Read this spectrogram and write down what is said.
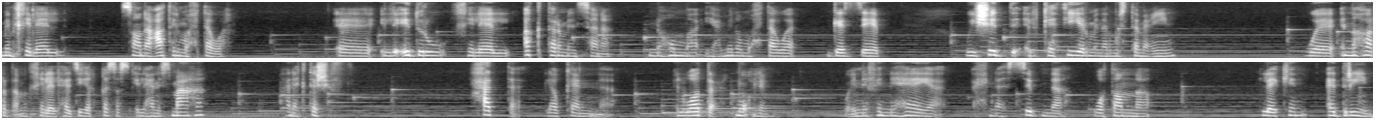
من خلال صانعات المحتوى آه، اللي قدروا خلال أكتر من سنة إن هم يعملوا محتوى جذاب ويشد الكثير من المستمعين. والنهاردة من خلال هذه القصص اللي هنسمعها هنكتشف حتى لو كان الوضع مؤلم وإن في النهاية إحنا سبنا وطننا. لكن قادرين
